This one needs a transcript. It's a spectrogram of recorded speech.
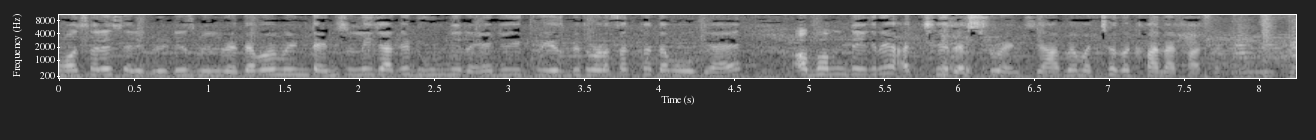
बहुत सारे सेलिब्रिटीज़ मिल रहे थे अब हम इंटेंशनली जाके ढूंढ नहीं रहे हैं क्योंकि क्रेज़ भी थोड़ा सा ख़त्म हो गया है। अब हम देख रहे हैं अच्छे रेस्टोरेंट्स यहाँ पे हम अच्छा सा खाना खा सकते यहाँ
